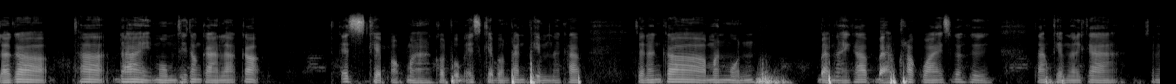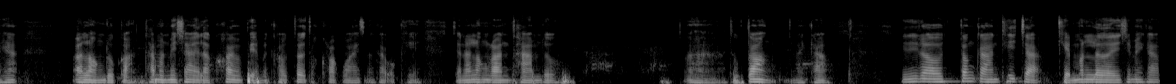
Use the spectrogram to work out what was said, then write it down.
แล้วก็ถ้าได้มุมที่ต้องการแล้วก็ escape ออกมากดปุ่ม escape บนแผ่นพิมพ์นะครับ จากนั้นก็มันหมุนแบบไหนครับ แบบ clockwise ก็คือตามเข็มนาฬิกา ใช่ไหมฮะเอาลองดูก่อน ถ้ามันไม่ใช่เราค่อยมาเปลี่ยนเป็น counter clockwise นะครับ โอเค จากนั้นลอง run time ดู ถูกต้องนะครับ ทีนี้เราต้องการที่จะเข็มมันเลยใช่ไหมครับ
